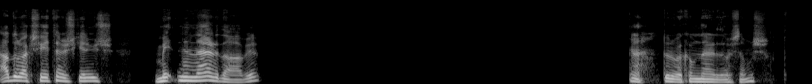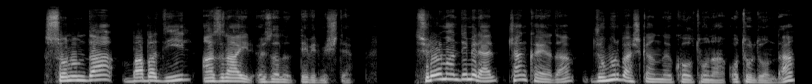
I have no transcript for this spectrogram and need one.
Ya dur bak şeytan üçgeni 3 metni nerede abi? Heh, dur bakalım nerede başlamış. Sonunda baba değil Azrail Özal'ı devirmişti. Süleyman Demirel Çankaya'da Cumhurbaşkanlığı koltuğuna oturduğunda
